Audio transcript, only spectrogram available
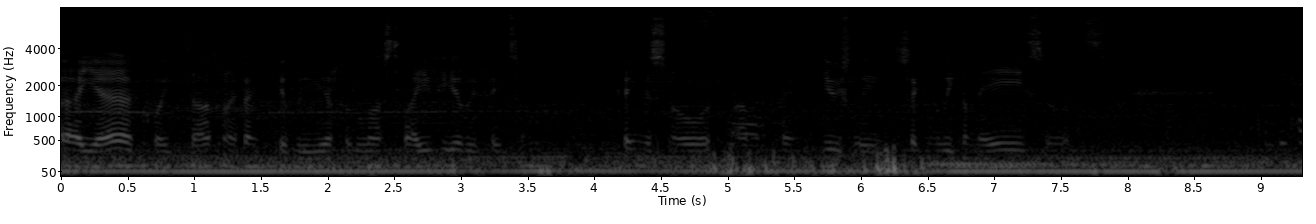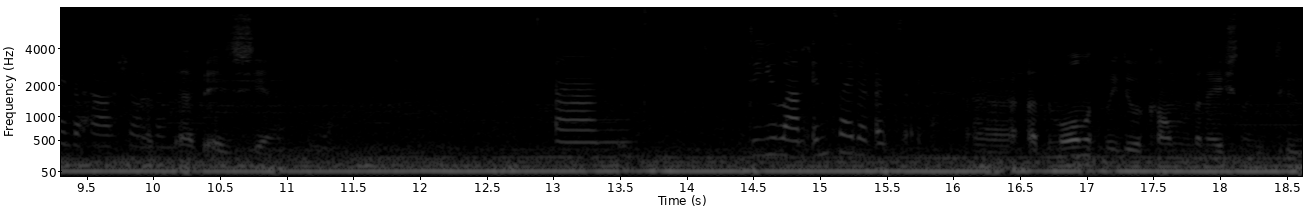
Uh, yeah, quite often. I think every year for the last five years we've had some kind of snow at Snow. lambing time. Usually second week of May, so it's It can be kind of harsh on them. it, it is yeah. Yeah. And do you lamb inside or outside? Uh, at the moment, we do a combination of the two.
